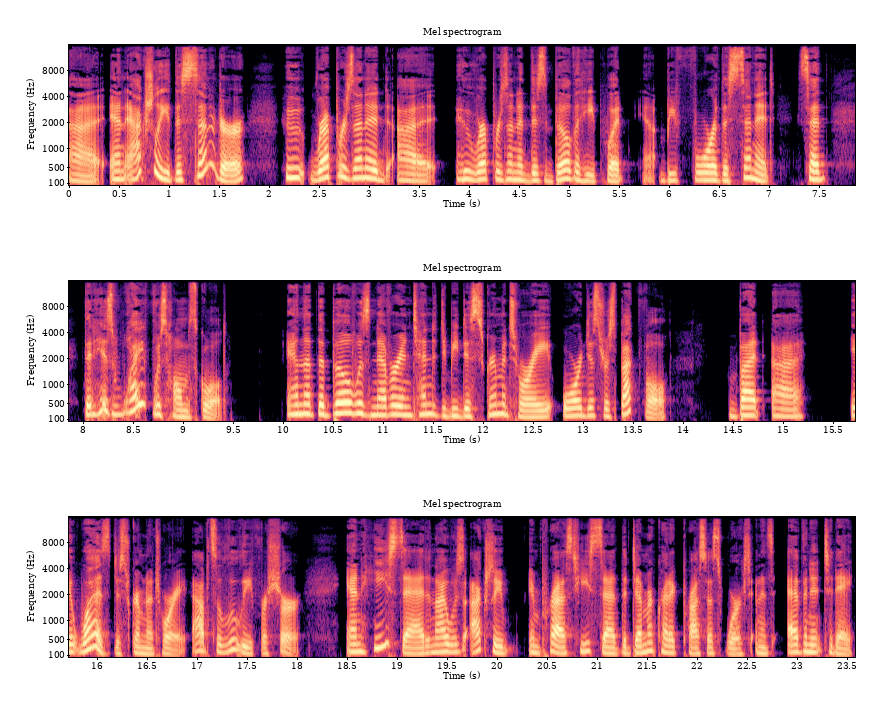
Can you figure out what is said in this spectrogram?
uh, and actually, the senator who represented uh, who represented this bill that he put uh, before the Senate said that his wife was homeschooled and that the bill was never intended to be discriminatory or disrespectful, but uh, it was discriminatory, absolutely for sure. And he said, and I was actually impressed, he said the democratic process works and it's evident today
